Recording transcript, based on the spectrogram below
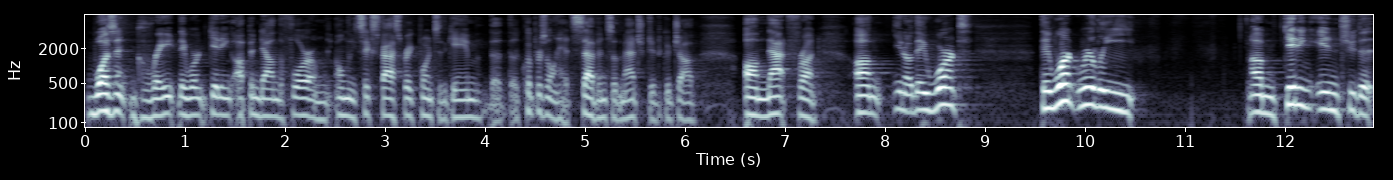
wasn't great. They weren't getting up and down the floor. Only, only six fast break points of the game. The, the Clippers only had seven, so the Magic did a good job on that front. Um, you know, they weren't they weren't really um, getting into the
